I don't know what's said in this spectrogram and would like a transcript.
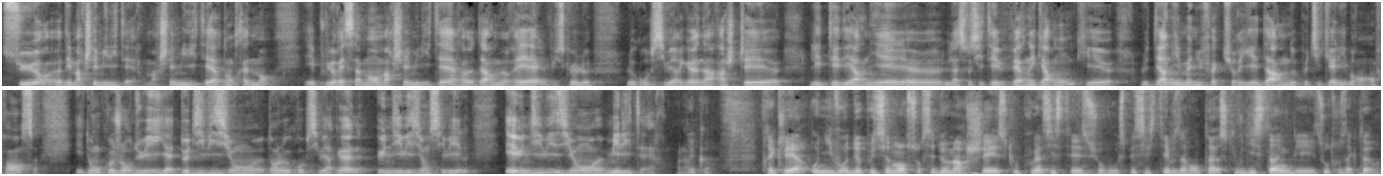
sur des marchés militaires, marché militaire d'entraînement et plus récemment marché militaire euh, d'armes réelles, puisque le, groupe Cybergun a racheté euh, l'été dernier euh, la société Vernet Caron, qui est le dernier manufacturier d'armes de petit calibre en, France. Et donc aujourd'hui, il y a deux divisions dans le groupe Cybergun, une division civile et une division militaire. D'accord. Très clair. Au niveau de positionnement sur ces deux marchés, est-ce que vous pouvez insister sur vos spécificités, vos avantages, ce qui vous distingue des autres acteurs?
